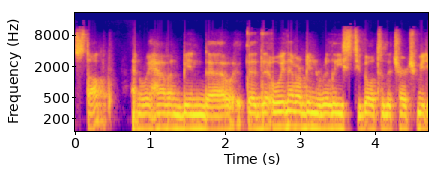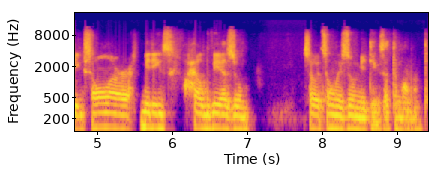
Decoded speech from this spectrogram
stopped and we haven't been uh, the, the, we never been released to go to the church meetings all our meetings held via zoom so it's only zoom meetings at the moment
